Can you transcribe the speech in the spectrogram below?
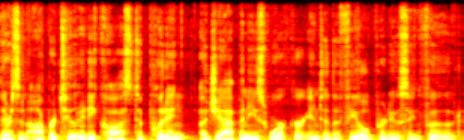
There's an opportunity cost to putting a Japanese worker into the field producing food.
